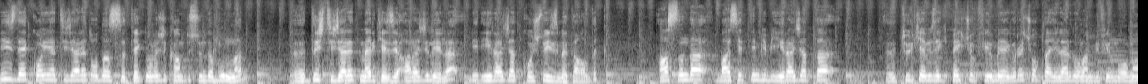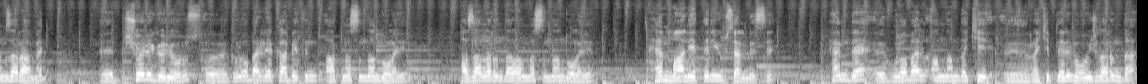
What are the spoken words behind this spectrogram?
Biz de Konya Ticaret Odası Teknoloji Kampüsü'nde bulunan e, dış ticaret merkezi aracılığıyla bir ihracat koçluğu hizmeti aldık. Aslında bahsettiğim gibi ihracatta e, Türkiye'mizdeki pek çok firmaya göre çok daha ileride olan bir firma olmamıza rağmen e, şöyle görüyoruz, global rekabetin artmasından dolayı, pazarların daralmasından dolayı hem maliyetlerin yükselmesi hem de e, global anlamdaki e, rakiplerin ve oyuncuların da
